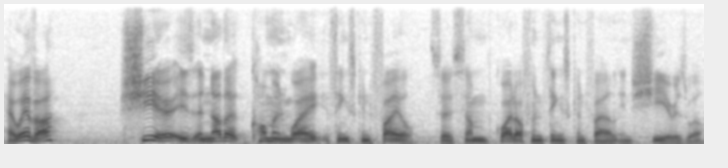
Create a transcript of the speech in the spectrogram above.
However, shear is another common way things can fail. So some quite often things can fail in shear as well.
